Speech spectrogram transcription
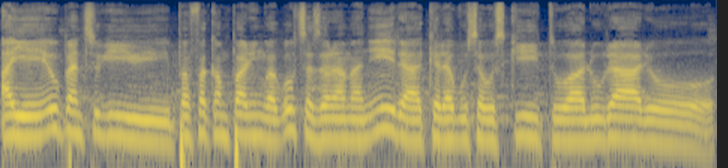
Ah, io penso che per far campare la lingua corsa sarà la maniera che la usa scritto all'orario,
